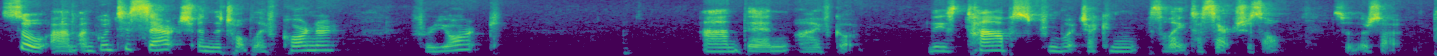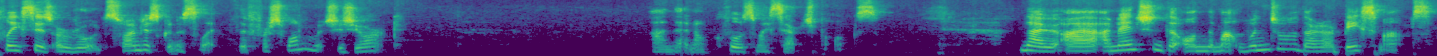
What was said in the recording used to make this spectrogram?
So um, I'm going to search in the top left corner for York. And then I've got these tabs from which I can select a search result. So there's a places or roads. So I'm just going to select the first one, which is York. And then I'll close my search box. Now, I, I mentioned that on the map window, there are base maps.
